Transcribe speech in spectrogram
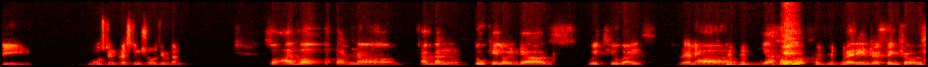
the most interesting shows you've done. So I've worked on, uh, I've done two Khelo Indias with you guys. Really? Uh, yeah, very interesting shows.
